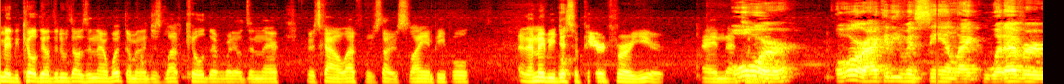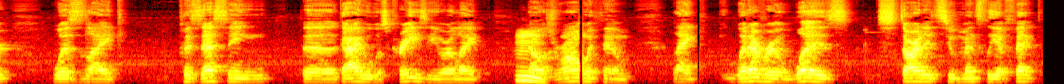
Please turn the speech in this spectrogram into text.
maybe killed the other dude that was in there with them, and then just left, killed everybody that was in there. They just kind of left and started slaying people, and then maybe disappeared for a year. And that's or, or I could even see in like whatever was like possessing the guy who was crazy or like Mm, that was wrong with him, like whatever it was, started to mentally affect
